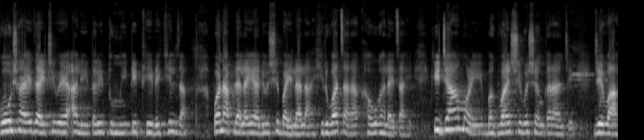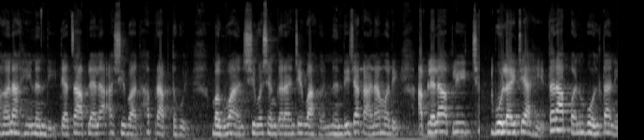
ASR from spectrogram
गोशाळेत जायची वेळ आली तरी तुम्ही तिथे देखील जा. पण आपल्याला या दिवशी बैलाला हिरवा चारा खाऊ घालायचा आहे. की ज्यामुळे भगवान शिवशंकरांचे जे वाहन आहे नंदी त्याचा आपल्याला आशीर्वाद हा प्राप्त होईल. भगवान शिवशंकरांचे वाहन नंदीच्या कानामध्ये आपल्याला आपली इच्छा बोलायची आहे तर आपण बोलताना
